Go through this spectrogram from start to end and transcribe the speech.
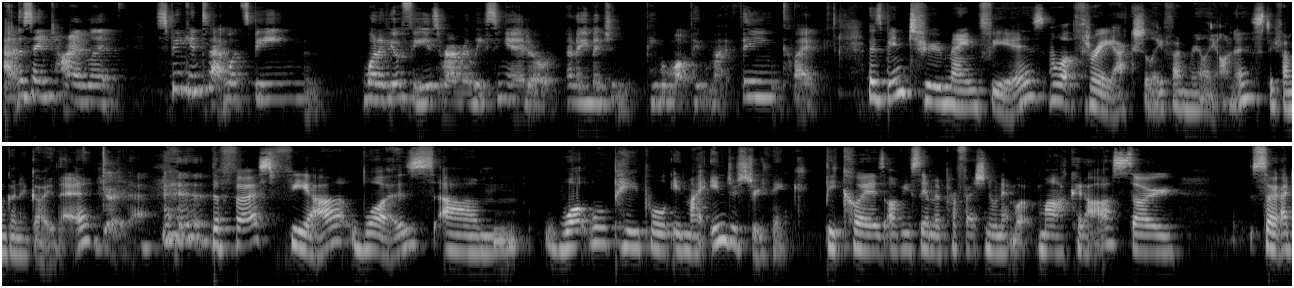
at the same time, like speak into that. What's been one of your fears around releasing it? Or I know you mentioned people, what people might think. Like There's been two main fears. Well, three actually, if I'm really honest, if I'm going to go there. go there. The first fear was um, what will people in my industry think? Because obviously I'm a professional network marketer. So, so I,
